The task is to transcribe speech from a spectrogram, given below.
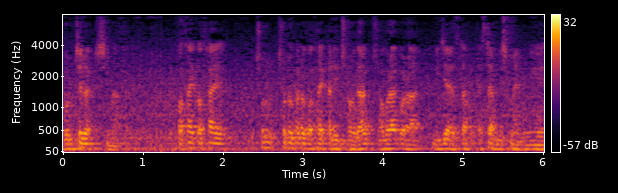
ধৈর্যের একটা সীমা থাকে। কথায় কথায় ছোটখাটো কথায় খালি ঝগড়া ঝগড়া করা, নিজের এস্টাবলিশমেন্ট নিয়ে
